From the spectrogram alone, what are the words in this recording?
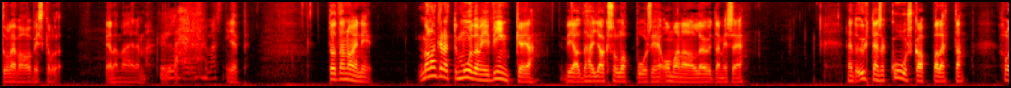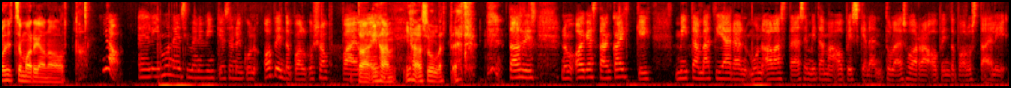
tulevaa opiskeluelämää enemmän. Kyllä. ehdottomasti. Jep. Tota noin, niin me ollaan kerätty muutamia vinkkejä vielä tähän jakson loppuun siihen oman alan löytämiseen. Näitä on yhteensä kuusi kappaletta. Haluaisitko Mariana aloittaa? Eli mun ensimmäinen vinkki on sellainen kuin opintopolkushoppailu. Tämä on ihan, ihan sulle tehty. Tämä on siis, no oikeastaan kaikki, mitä mä tiedän mun alasta ja se, mitä mä opiskelen, tulee suoraan opintopolusta. Eli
